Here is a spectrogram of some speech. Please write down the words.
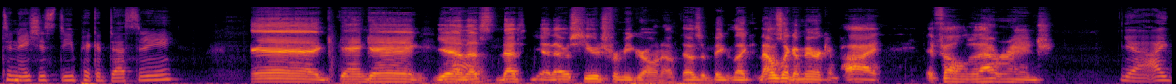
Tenacious D: Pick of Destiny. Yeah, gang, gang. Yeah, Oh. that's that's yeah, that was huge for me growing up. That was a big like that was like American Pie. It fell into that range. Yeah, I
